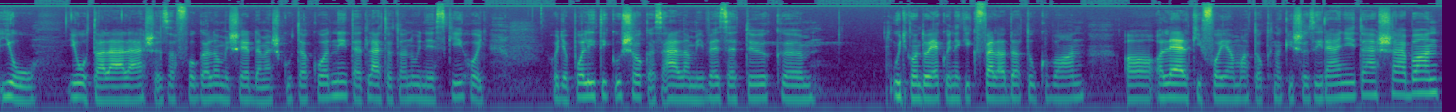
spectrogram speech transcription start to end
jó, jó találás ez a fogalom, és érdemes kutakodni. Tehát láthatóan úgy néz ki, hogy, hogy a politikusok, az állami vezetők úgy gondolják, hogy nekik feladatuk van a, a lelki folyamatoknak is az irányításában,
